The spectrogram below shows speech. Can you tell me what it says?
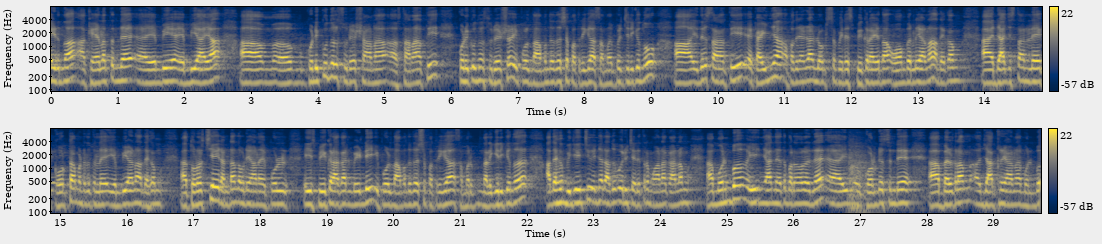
ആയിരുന്ന കേരളത്തിന്റെ എം പി എം പി ആയ കൊടിക്കുന്നിൽ സുരേഷാണ് സ്ഥാനാർത്ഥി. കൊടിക്കുന്നിൽ സുരേഷ് ഇപ്പോൾ നാമനിർദ്ദേശ പത്രിക സമർപ്പിച്ചിരിക്കുന്നു. ഇതിൽ സ്ഥാനാർത്ഥി കഴിഞ്ഞ പതിനേഴാം ലോക്സഭയിലെ സ്പീക്കറായിരുന്ന ഓം ബിർളയാണ്. അദ്ദേഹം രാജസ്ഥാനിലെ കോട്ട മണ്ഡലത്തിലെ എം പിയാണ് അദ്ദേഹം തുടർച്ചയായി രണ്ടാം തവണയാണ് ഇപ്പോൾ ഈ സ്പീക്കറാകാൻ വേണ്ടി ഇപ്പോൾ നാമനിർദ്ദേശ പത്രിക സമർപ്പി നൽകിയിരിക്കുന്നത്. അദ്ദേഹം വിജയിച്ചു കഴിഞ്ഞാൽ അതും ഒരു ചരിത്രമാണ്. കാരണം മുൻപ് ഈ ഞാൻ നേരത്തെ പറഞ്ഞ പോലെ തന്നെ കോൺഗ്രസിന്റെ ബൽറാം ജാഖ്രെയാണ് മുൻപ്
